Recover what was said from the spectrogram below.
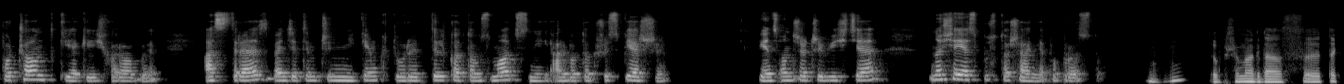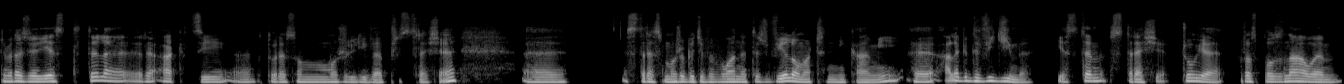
początki jakiejś choroby, a stres będzie tym czynnikiem, który tylko to wzmocni albo to przyspieszy. Więc on rzeczywiście no, sieje spustoszenie po prostu. Mhm. Dobrze, Magda, w takim razie jest tyle reakcji, e, które są możliwe przy stresie. Stres może być wywołany też wieloma czynnikami, e, ale gdy widzimy, jestem w stresie, czuję, rozpoznałem,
